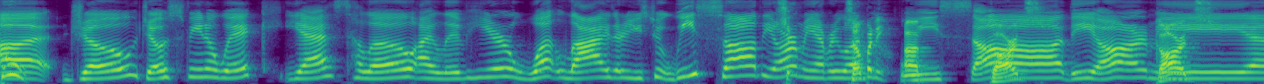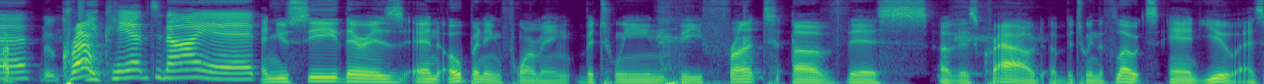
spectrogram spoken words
Uh, Jo, Josephina Wick. Yes, hello. I live here. What lies are you speaking? We saw the army, everyone. somebody, uh, we saw guards? the army. Guards, Uh, Uh, crowd. you can't deny it. and you see there is an opening forming between the front of this of this crowd uh, between the floats and you as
